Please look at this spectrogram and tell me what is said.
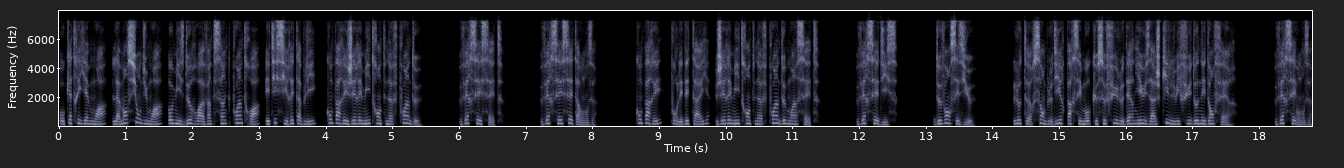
Au quatrième mois, la mention du mois, omise de roi 25.3, est ici rétablie, comparé Jérémie 39.2. Verset 7. Verset 7 à 11. Comparé, pour les détails, Jérémie 39.2-7. Verset 10. Devant ses yeux. L'auteur semble dire par ces mots que ce fut le dernier usage qu'il lui fut donné d'en faire. Verset 11.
